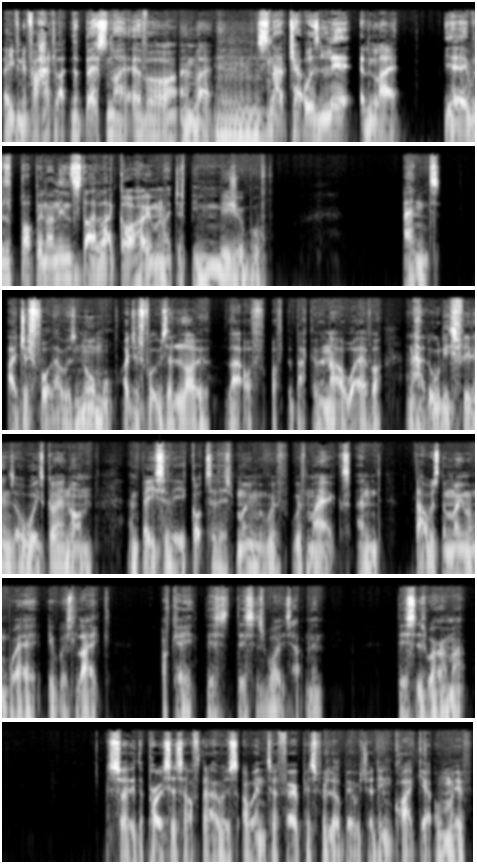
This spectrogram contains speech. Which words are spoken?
Like, even if I had like the best night ever and like Mm. Snapchat was lit and like, yeah, it was popping on Insta, I'd like go home and I'd just be miserable. And I just thought that was normal. I just thought it was a low, like off, off the back of the night or whatever. And I had all these feelings always going on. And basically, it got to this moment with, with my ex, and that was the moment where it was like, okay, this this is what is happening. This is where I'm at. So the process after that was I went to a therapist for a little bit, which I didn't quite get on with.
